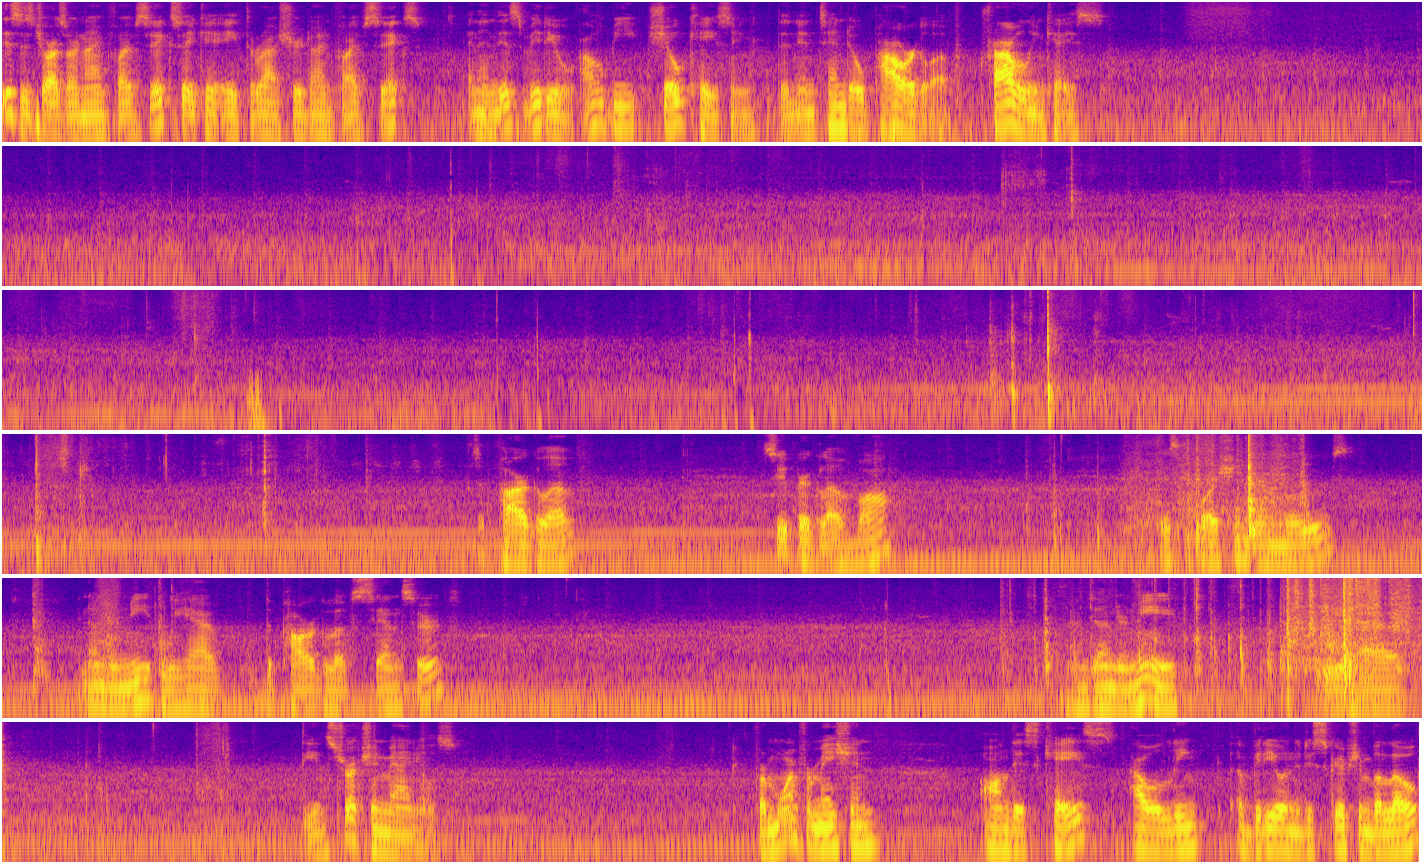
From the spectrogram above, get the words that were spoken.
This is Charizard956, aka Thrasher956, and in this video I'll be showcasing the Nintendo Power Glove traveling case. It's a power glove, super glove ball. This portion removes, and underneath we have the power glove sensors. And underneath we have the instruction manuals. For more information on this case, I will link a video in the description below.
